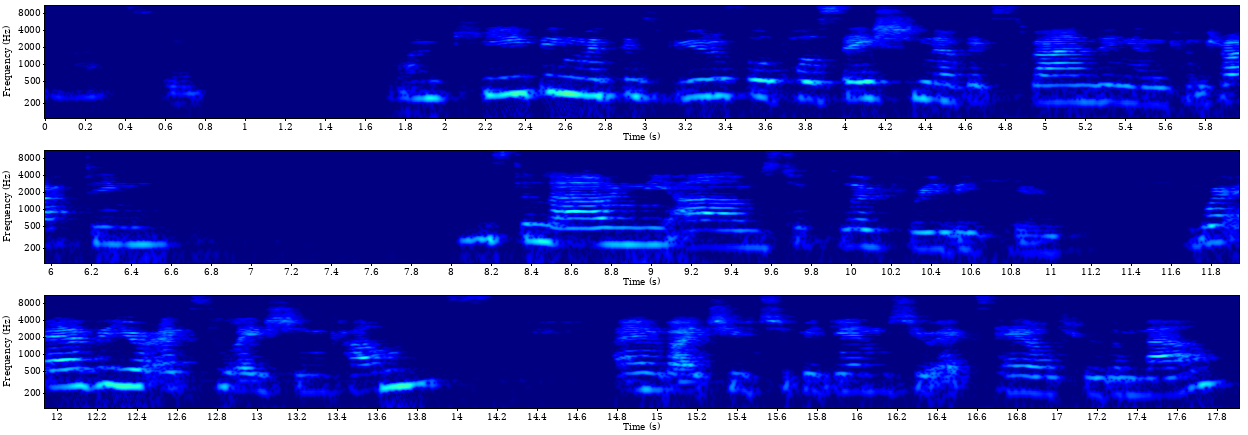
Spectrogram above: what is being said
That's it. So I'm keeping with this beautiful pulsation of expanding and contracting, and just allowing the arms to flow freely here. Wherever your exhalation comes, I invite you to begin to exhale through the mouth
